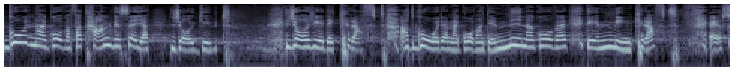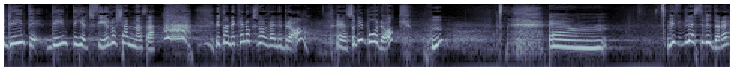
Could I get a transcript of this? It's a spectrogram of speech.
gå i den här gåvan för att han vill säga att jag är Gud. Jag ger dig kraft att gå i denna gåvan. Det är mina gåvor, det är min kraft. Eh, så det är inte, det är inte helt fel att känna så här, ah! utan det kan också vara väldigt bra. Eh, så det är både och. Mm. Um, vi läser vidare.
